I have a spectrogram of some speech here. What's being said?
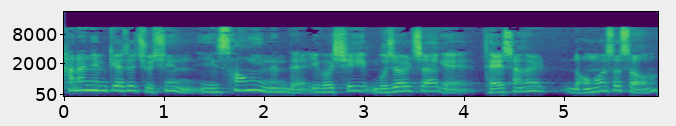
하나님께서 주신 이 성이 있는데 이것이 무절제하게 대상을 넘어서서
